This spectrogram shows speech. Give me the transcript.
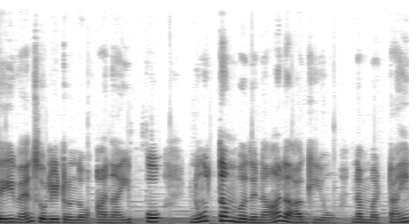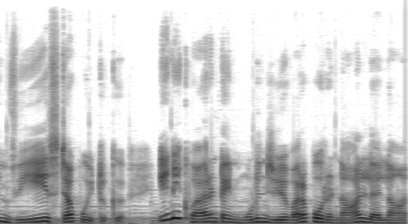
செய்வேன்னு சொல்லிட்டு இருந்தோம். ஆனால் இப்போ நூற்றம்பது நாள் ஆகியும் நம்ம டைம் வேஸ்ட்டாக போயிட்டுருக்கு. இனி குவாரண்டைன் முடிஞ்சு வரப்போகிற நாள்லலாம்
